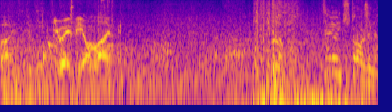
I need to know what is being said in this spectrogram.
Is standing by. UAV online. Цель уничтожена.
